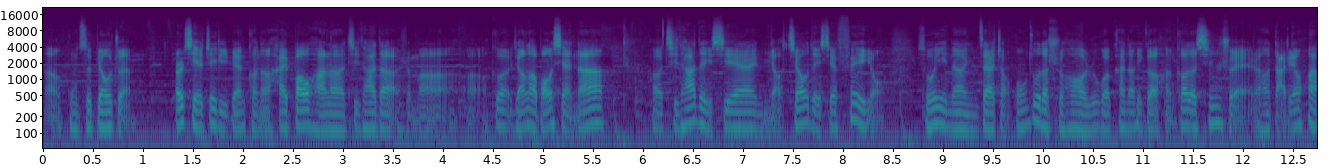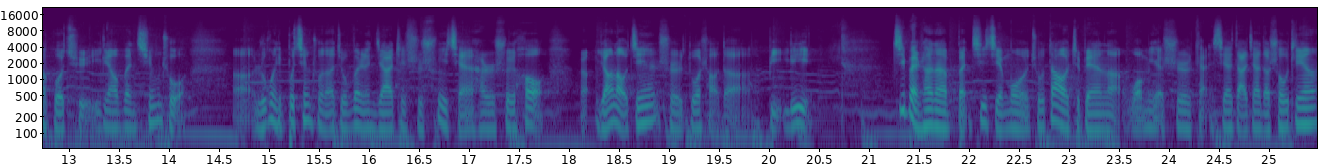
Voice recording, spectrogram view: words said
呃工资标准，而且这里边可能还包含了其他的什么呃个养老保险呐，还有其他的一些你要交的一些费用。所以呢，你在找工作的时候，如果看到一个很高的薪水，然后打电话过去，一定要问清楚。呃，如果你不清楚呢，就问人家这是税前还是税后，养老金是多少的比例。基本上呢，本期节目就到这边了。我们也是感谢大家的收听。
